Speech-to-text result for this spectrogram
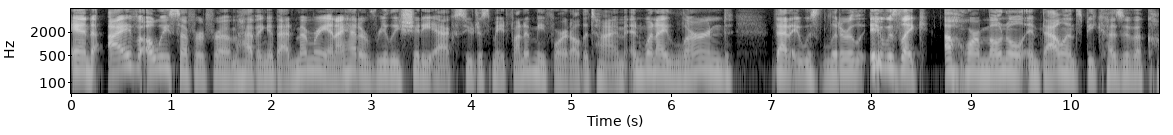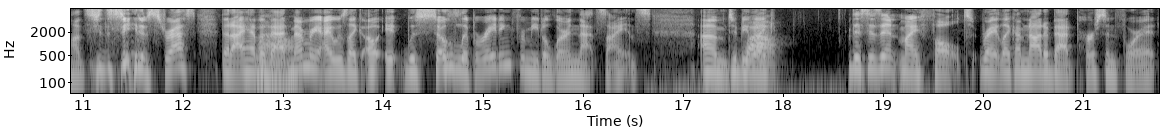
And I've always suffered from having a bad memory. And I had a really shitty ex who just made fun of me for it all the time. And when I learned that it was literally, it was like a hormonal imbalance because of a constant state of stress that I have a bad memory, I was like, oh, it was so liberating for me to learn that science. Um, to be like, this isn't my fault, right? Like I'm not a bad person for it.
